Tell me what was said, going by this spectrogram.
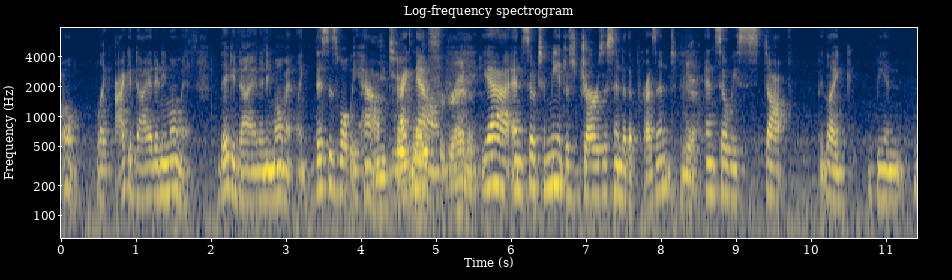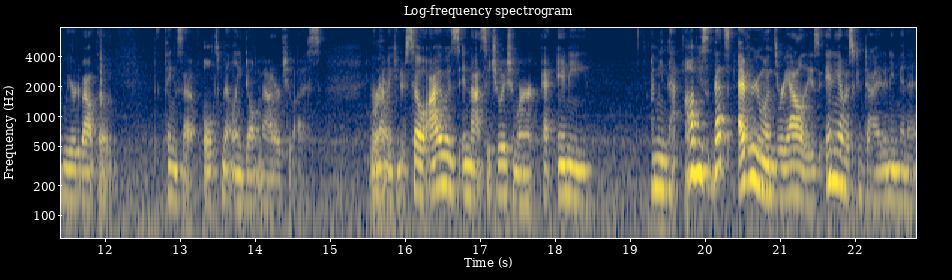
oh, like I could die at any moment. They could die at any moment. Like this is what we have we take right life now. for granted. Yeah, and so to me, it just jars us into the present. Yeah. And so we stop, like, being weird about the things that ultimately don't matter to us. And that Right. we can do. So I was in that situation where at any, I mean, that obviously that's everyone's realities. Any of us could die at any minute,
